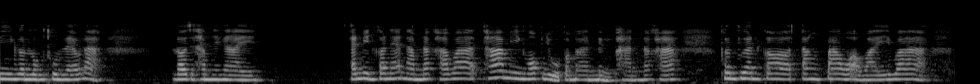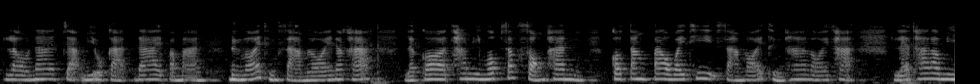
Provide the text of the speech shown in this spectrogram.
มีเงินลงทุนแล้วล่ะ เราจะทำยังไงแอดมินก็แนะนำนะคะว่าถ้ามีงบอยู่ประมาณ 1,000 นะคะ เพื่อนๆก็ตั้งเป้าเอาไว้ว่าเราน่าจะมีโอกาสได้ประมาณ 100ถึง300นะคะ แล้วก็ถ้ามีงบสัก 2,000 ก็ตั้งเป้าไว้ที่ 300ถึง500 ค่ะ และถ้าเรามี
